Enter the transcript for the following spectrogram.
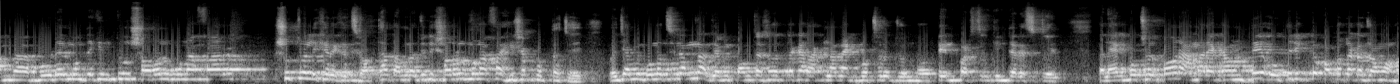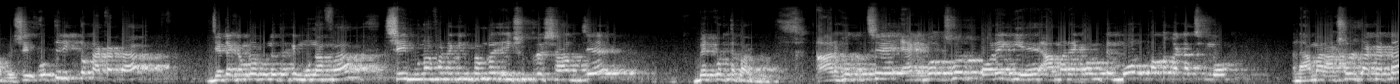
আমরা বোর্ডের মধ্যে কিন্তু সরল মুনাফার সূত্র লিখে রেখেছে। অর্থাৎ আমরা যদি সরল মুনাফা হিসাব করতে চাই, ওই যে আমি বলেছিলাম না যে আমি পঞ্চাশ হাজার টাকা রাখলাম এক বছরের জন্য টেন পার্সেন্ট ইন্টারেস্টে তাহলে এক বছর পর আমার অ্যাকাউন্টে অতিরিক্ত কত টাকা জমা হবে? সেই অতিরিক্ত টাকাটা, যেটাকে আমরা বলে থাকি মুনাফা, সেই মুনাফাটা কিন্তু আমরা এই সূত্রের সাহায্যে বের করতে পারব। আর হচ্ছে এক বছর পরে গিয়ে আমার অ্যাকাউন্টে মোট কত টাকা ছিল? মানে আমার আসল টাকাটা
